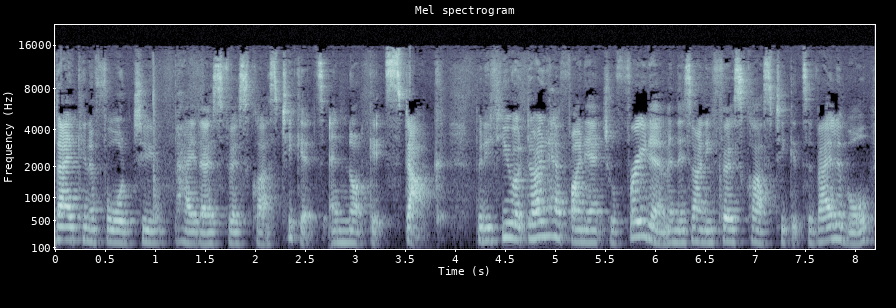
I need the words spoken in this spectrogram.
they can afford to pay those first class tickets and not get stuck. But if you don't have financial freedom and there's only first class tickets available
